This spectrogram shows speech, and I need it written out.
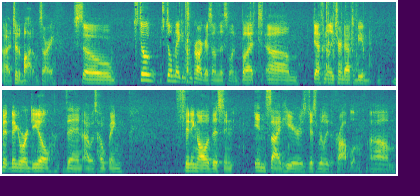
uh, to the bottom. Sorry. So still still making some progress on this one, but um, definitely turned out to be a bit bigger ordeal than I was hoping. Fitting all of this in inside here is just really the problem. Um,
